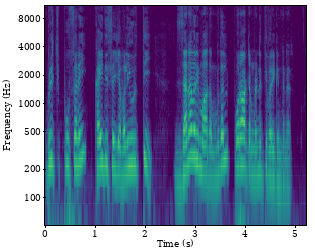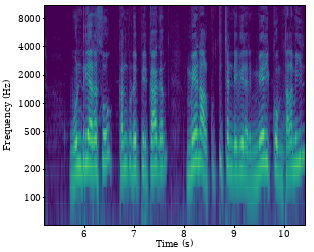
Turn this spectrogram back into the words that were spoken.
பிரிஜ் பூசனை கைது செய்ய வலியுறுத்தி ஜனவரி மாதம் முதல் போராட்டம் நடத்தி வருகின்றனர். ஒன்றிய அரசோ கண்துடைப்பிற்காக மேனால் குத்துச்சண்டை வீரர் மேரிகோம் தலைமையில்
